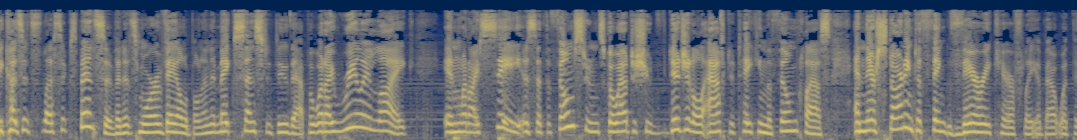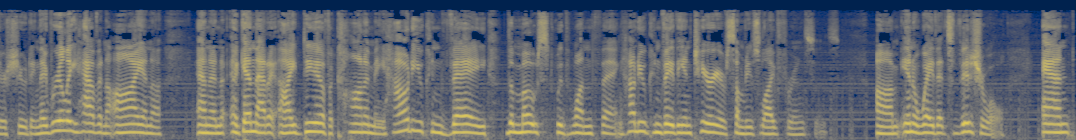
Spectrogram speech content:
because it's less expensive and it's more available, and it makes sense to do that. But what I really like and what I see is that the film students go out to shoot digital after taking the film class, and they're starting to think very carefully about what they're shooting. They really have an eye and a and an, again that idea of economy. How do you convey the most with one thing? How do you convey the interior of somebody's life, for instance, um, in a way that's visual? And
